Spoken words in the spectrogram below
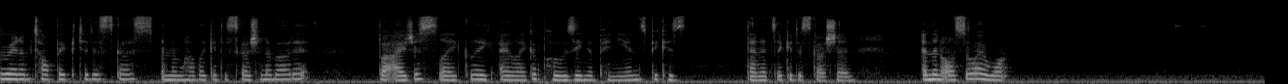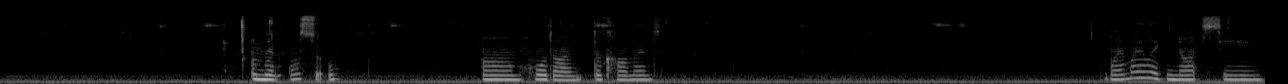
a random topic to discuss and then we'll have like a discussion about it. But I just like like I like opposing opinions because then it's like a discussion. And then also I want And then also um hold on, the comment Why am I like not seeing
